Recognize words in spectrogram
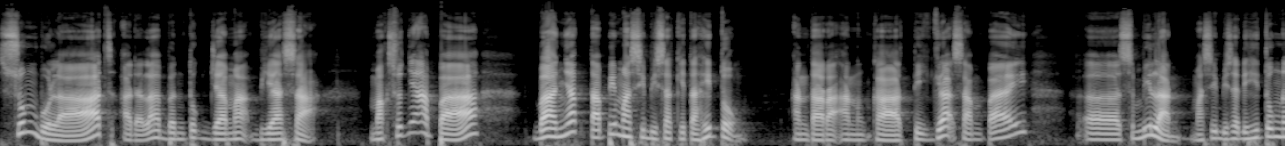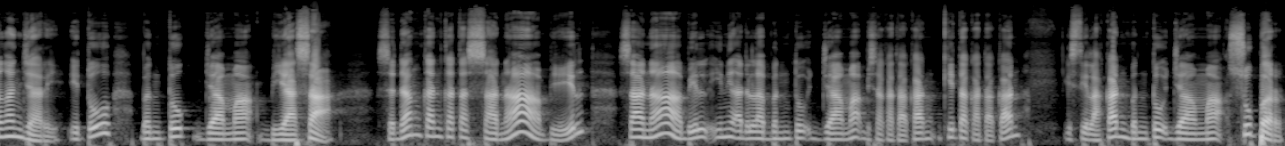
sumbulat adalah bentuk jamak biasa Maksudnya apa? Banyak tapi masih bisa kita hitung. Antara angka 3 sampai e, eh, 9 masih bisa dihitung dengan jari. Itu bentuk jamak biasa. Sedangkan kata sanabil, sanabil ini adalah bentuk jamak bisa katakan kita katakan istilahkan bentuk jamak super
